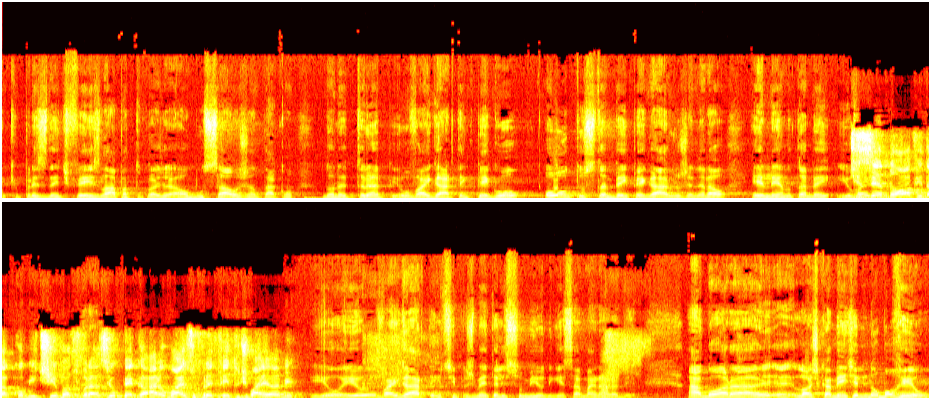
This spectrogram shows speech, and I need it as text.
que o presidente fez lá para almoçar ou jantar com Donald Trump. O Weigarten pegou, outros também pegaram, o general Heleno também. E o 19 Weigarten... da comitiva do Brasil pegaram, mais o prefeito de Miami. E o, e o Weigarten simplesmente ele sumiu, ninguém sabe mais nada dele. Agora, é, logicamente, ele não morreu,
